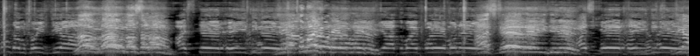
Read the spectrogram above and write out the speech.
উত্তম শহীদ জিয়া। সালাম। আজকের এই দিনে জিয়া তোমায় পড়ে মনে। জিয়া তোমায় পড়ে মনে। আজকের এই দিনে। আজকের এই দিনে। জিয়া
